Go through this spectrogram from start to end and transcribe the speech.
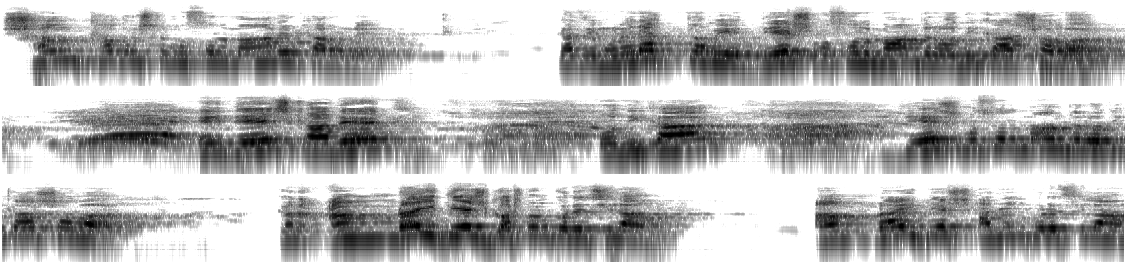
সংখ্যাগরিষ্ঠ মুসলমানের কারণে। কাজে মনে রাখতে হবে দেশ মুসলমানদের অধিকার সবার। এই দেশ কাদের? অধিকার? দেশ মুসলমানদের অধিকার সবার। কারণ আমরাই দেশ গঠন করেছিলাম, আমরাই দেশ স্বাধীন করেছিলাম,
